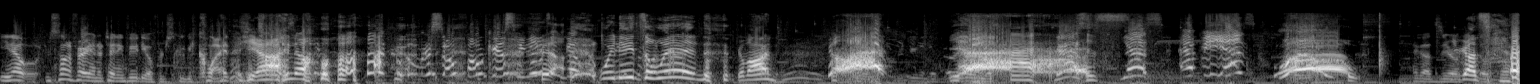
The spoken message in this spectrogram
You know, it's not a very entertaining video if we're just gonna be quiet. Yeah, I know. we're so focused. We need to go. we need to win. Come on. Come on. Yes. Yes! Yes! Epi, yes! Woo! I got zero. You got zero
